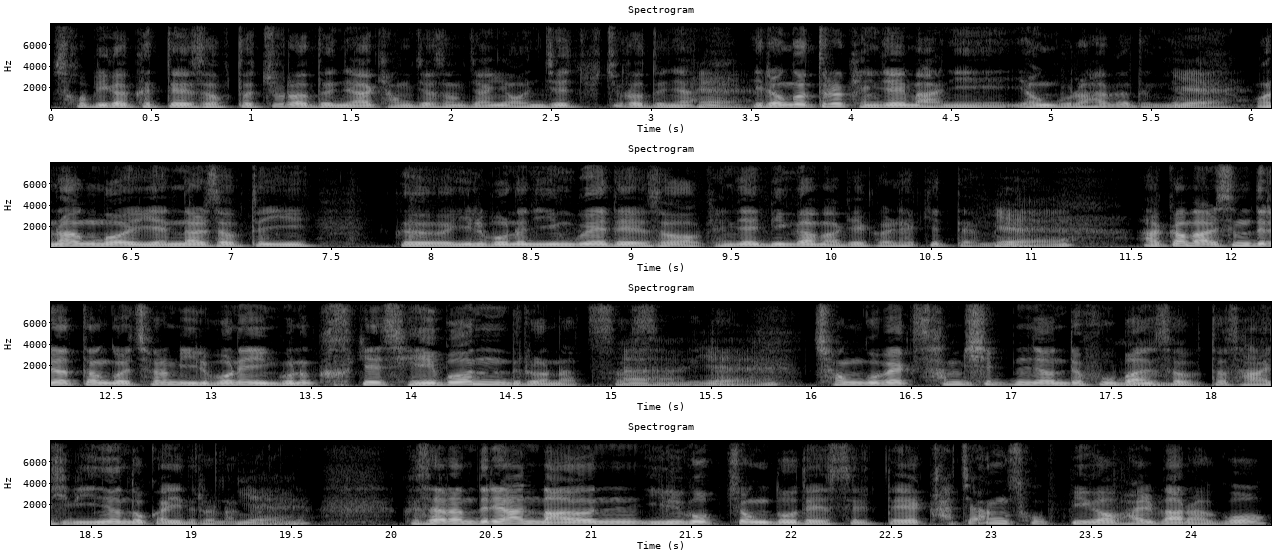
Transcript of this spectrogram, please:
소비가 그때에서부터 줄어드냐, 경제 성장이 언제 줄어드냐 예. 이런 것들을 굉장히 많이 연구를 하거든요. 예. 워낙 뭐 옛날서부터 이 그 일본은 인구에 대해서 굉장히 민감하게 그걸 했기 때문에 예. 아까 말씀드렸던 것처럼 일본의 인구는 크게 세 번 늘어났었습니다. 아, 예. 1930년대 후반서부터 음. 42년도까지 늘어났거든요. 예. 그 사람들이 한 47 정도 됐을 때 가장 속비가 활발하고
